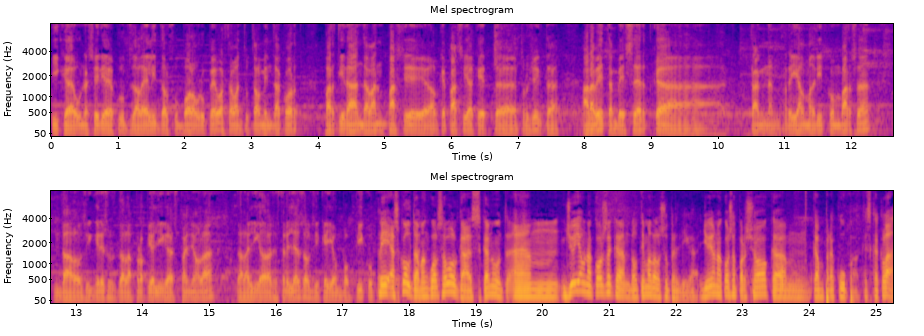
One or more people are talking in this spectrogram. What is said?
i que una sèrie de clubs de l'èlit del futbol europeu estaven totalment d'acord per tirar endavant, passi el que passi, aquest eh, projecte. Ara bé, també és cert que tant Real Madrid com Barça dels ingressos de la pròpia Lliga Espanyola, de la Lliga de les Estrelles, els hi queia un bon pico. Bé, escolta'm, en qualsevol cas, Canut, um, jo hi ha una cosa que, del tema de la Superliga, jo hi ha una cosa per això que, que em preocupa, que és que, clar,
